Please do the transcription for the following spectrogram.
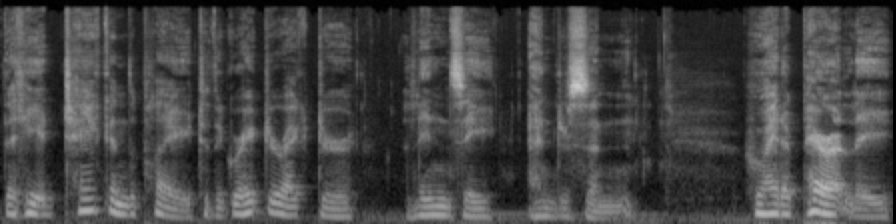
that he had taken the play to the great director Lindsay Anderson, who had apparently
